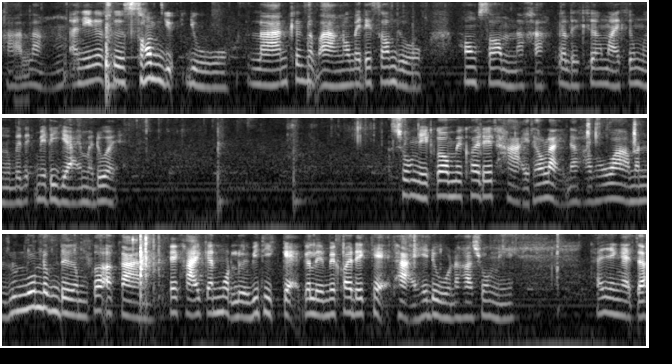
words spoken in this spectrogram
ฝาหลัง อันนี้ก็คือซ่อมอยู่อยู่ร้านเครื่องสำอางเนาะไม่ได้ซ่อมอยู่ห้องซ่อมนะคะ ก็เลยเครื่องไม้เครื่องมือไม่ได้ไม่ได้ย้ายมาด้วย ช่วงนี้ก็ไม่ค่อยได้ถ่ายเท่าไหร่นะคะ เพราะว่ามันรุ่นรุ่นเดิมๆก็อาการคล้ายๆ กันหมดเลยวิธีแกะก็เลยไม่ค่อยได้แกะถ่ายให้ดูนะคะ ช่วงนี้ ถ้ายังไงจะ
